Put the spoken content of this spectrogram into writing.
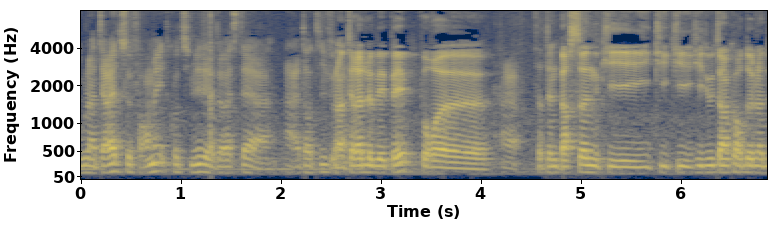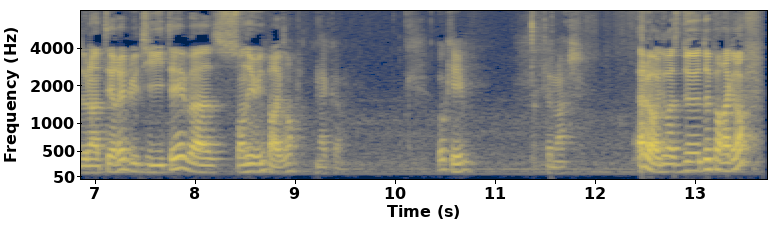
D'où l'intérêt de se former et de continuer de rester à, attentif. L'intérêt de l'EBP pour euh, certaines personnes qui, qui, qui, doutent encore de, de l'intérêt, de l'utilité, bah, c'en est une par exemple. D'accord. Ok, ça marche. Alors, il nous reste deux paragraphes.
